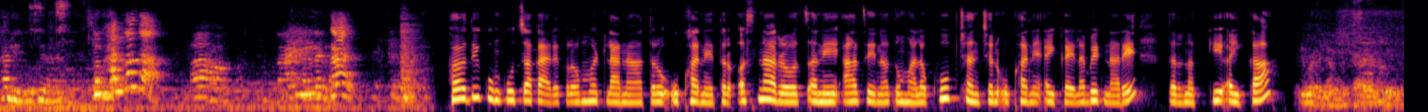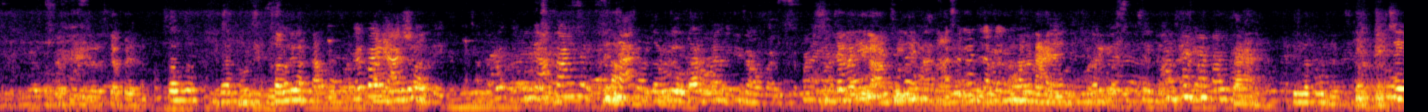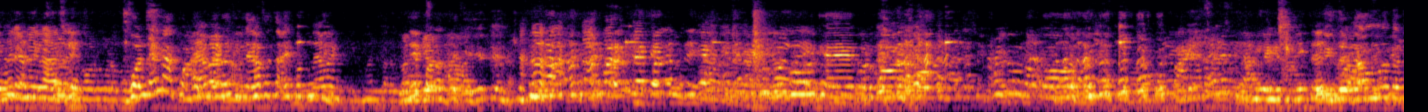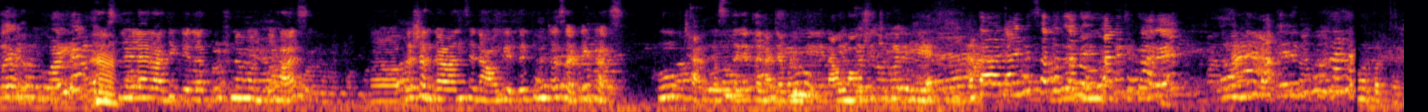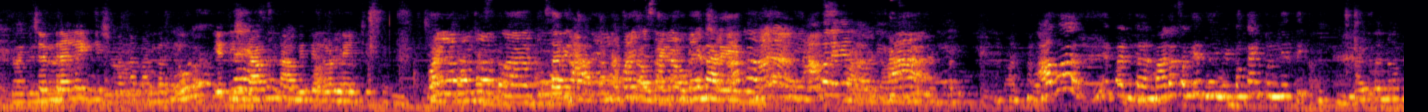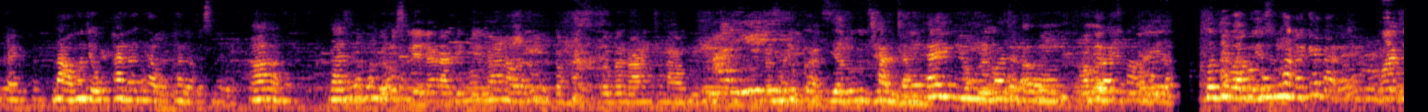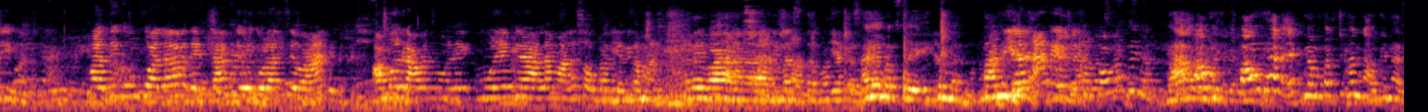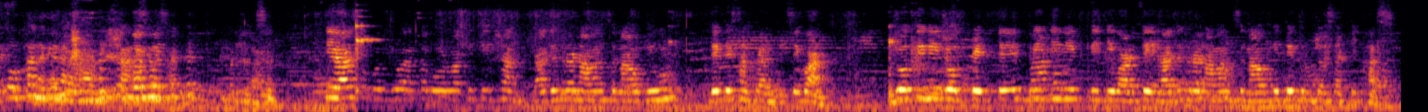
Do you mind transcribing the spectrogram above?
खाली उभी राहा. तू खाल्ला का काय हळदी कुंकूचा कार्यक्रम म्हटला ना तर उखाणे तर असणारच आणि आज आहे ना तुम्हाला खूप छान छान उखाणे ऐकायला भेटणार आहे. तर नक्की ऐका. बोलले ना कोण ऐकलं नाही, त्यांचंच ऐकत होती. परत घे, गुडगुड. असलेल्या राधिकेला कृष्ण म्हणतो हास. अं, प्रशांत रावांचे नाव घेते तुमच्यासाठी खास. खूप छान मस्त घेतलं माझ्या नाव मावशीची. मुलगी आहे आता लाईनीत सर्व जण उखाणे घेणार आहे चंद्राला इंग्लिश मधनं म्हणतात लोक यतीश रावचं नाव लोंढ्यांची मस्त सरिता आता माझी नाव घेणार आहे. मला पण येत नाही मी पण काय पण घेते नाव म्हणजे उखाणं घ्या उखाणं. छान छान. माझ्या घेणार आहे. हळदी कुंकवाला देतात तिळगुळाचे वाण. अमोल रावणमुळे मुळे मिळाला मला सौभाग्याचा मान. अरे वा मस्त मस्त अरे मस्त. एकदम भारी. मामी तिला सांगायचं तू पाहून घे ना. हा, पाहू- पाहू घ्या ना, एक नंबर छान नाव घेणार आहे. उखाणं घेणार आहे. मामी. तिळासोबत गुळाचा गोडवा किती छान. राजेंद्र नावांचं नाव घेऊन देते संक्रांतीचे वाण. ज्योतीने ज्योत पेटते प्रीतीने प्रीती वाढते. राजेंद्र नावांचं नाव घेते तुमच्यासाठी खास.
